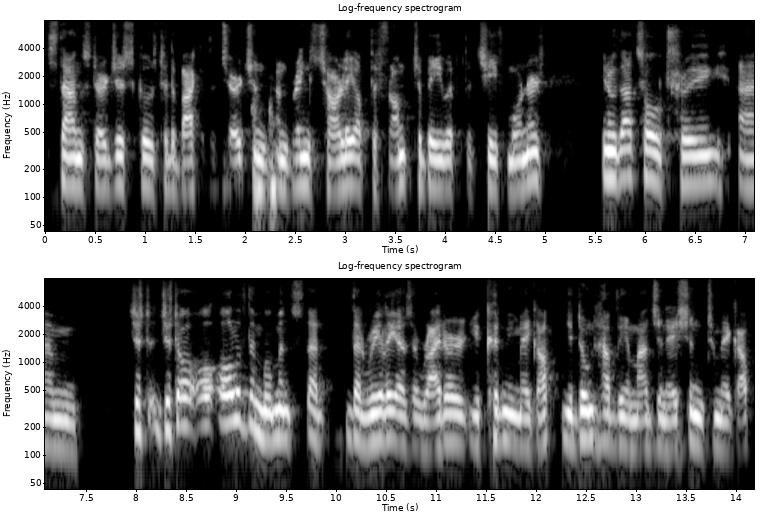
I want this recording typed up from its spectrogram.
Stan Sturgess goes to the back of the church and, and brings Charlie up the front to be with the chief mourners you know that's all true. Um, just just all, all of the moments that that really, as a writer, you couldn't make up. You don't have the imagination to make up.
